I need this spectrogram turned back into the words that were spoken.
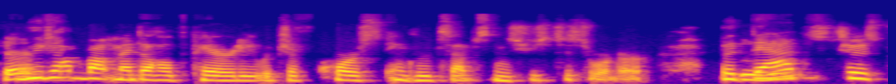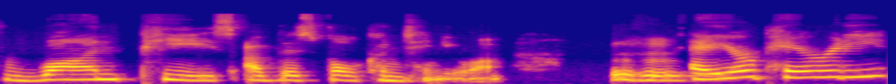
Sure. We talk about mental health parity, which of course includes substance use disorder, but mm-hmm. that's just one piece of this full continuum. Mm-hmm. Payer parity,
